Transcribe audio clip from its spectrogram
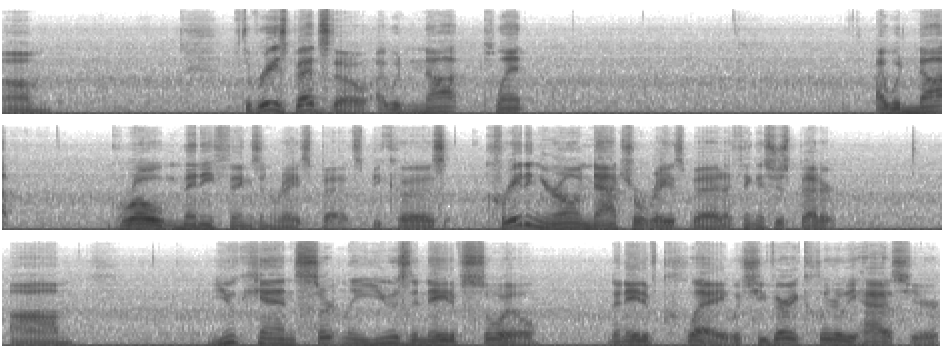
Um, the raised beds, though, I would not plant. I would not grow many things in raised beds because creating your own natural raised bed, I think, is just better. Um, you can certainly use the native soil the native clay, which he very clearly has here.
